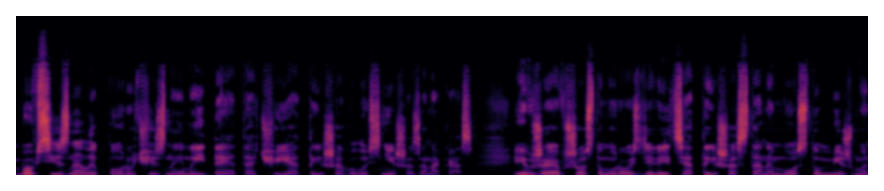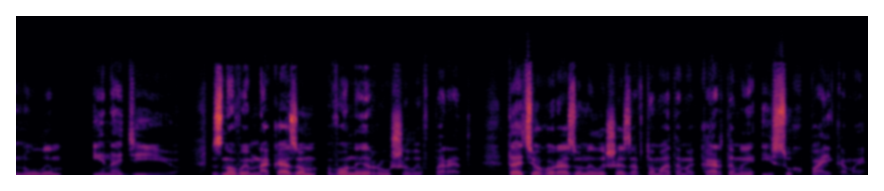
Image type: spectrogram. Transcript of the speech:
бо всі знали поруч із ними йде та чия тиша голосніша за наказ. І вже в шостому розділі ця тиша стане мостом між минулим і надією. З новим наказом вони рушили вперед. Та цього разу не лише з автоматами, картами і сухпайками,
